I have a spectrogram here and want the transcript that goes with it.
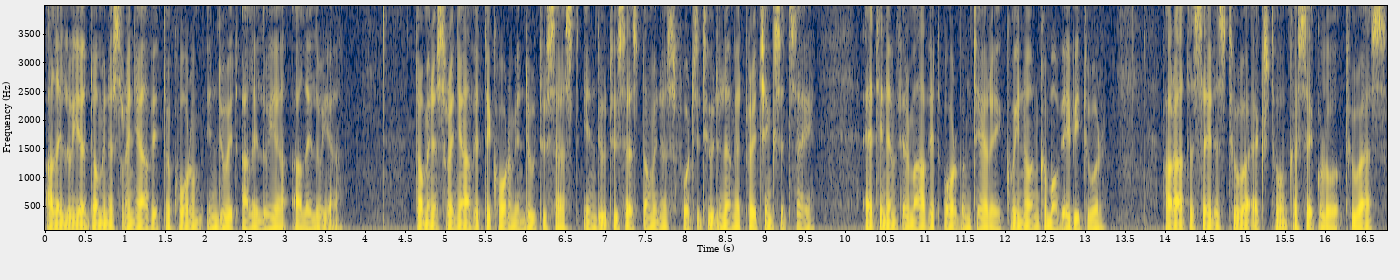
Alleluia, Dominus regnavit decorum induit. Alleluia, Alleluia. Dominus regnavit decorum indutus est, indutus est Dominus fortitudinem et precinxit se, et inem firmavit orbem terre, qui non commovebitur, parata sedes tua ex tunca seculo tuas,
